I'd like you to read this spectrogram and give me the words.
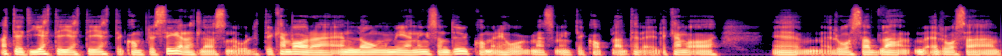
att det är ett jätte, jätte, jättekomplicerat lösenord. Det kan vara en lång mening som du kommer ihåg men som inte är kopplad till dig. Det kan vara eh, rosa, bland, rosa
